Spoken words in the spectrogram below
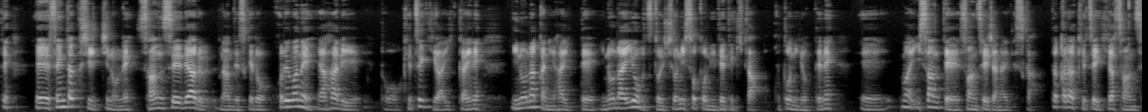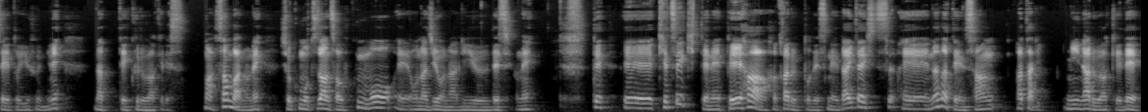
で、えー、選択肢1のね、酸性であるなんですけど、これはね、やはり、えっと、血液が一回ね、胃の中に入って、胃の内容物と一緒に外に出てきたことによってね、えー、まあ、胃酸って酸性じゃないですか。だから血液が酸性というふうにね、なってくるわけです。まあ、3番のね、食物残差を含むも、えー、同じような理由ですよね。で、えー、血液ってね、pH 測るとですね、だいたい、7.3あたりになるわけで、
